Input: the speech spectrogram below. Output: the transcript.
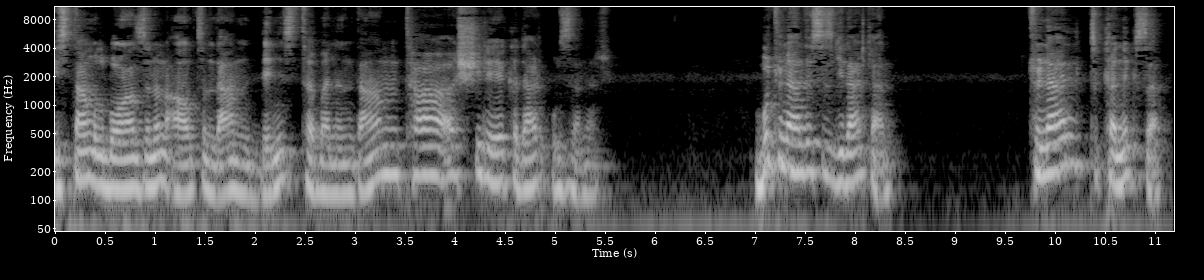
İstanbul Boğazı'nın altından deniz tabanından ta Şile'ye kadar uzanır. Bu tünelde siz giderken tünel tıkanıksa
